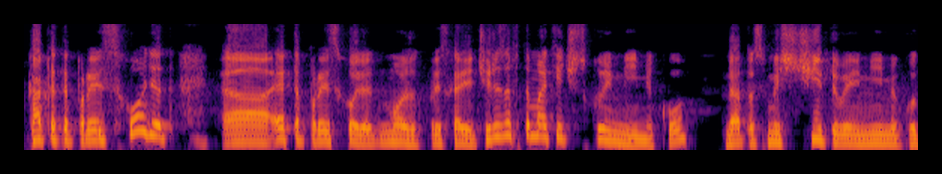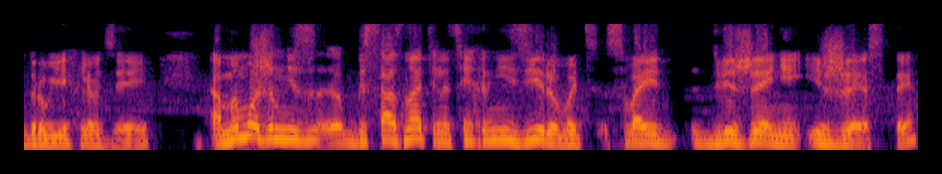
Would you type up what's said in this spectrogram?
Как это происходит? Э, это происходит, может происходить через автоматическую мимику, да, то есть мы считываем мимику других людей. А мы можем бессознательно синхронизировать свои движения и жесты.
